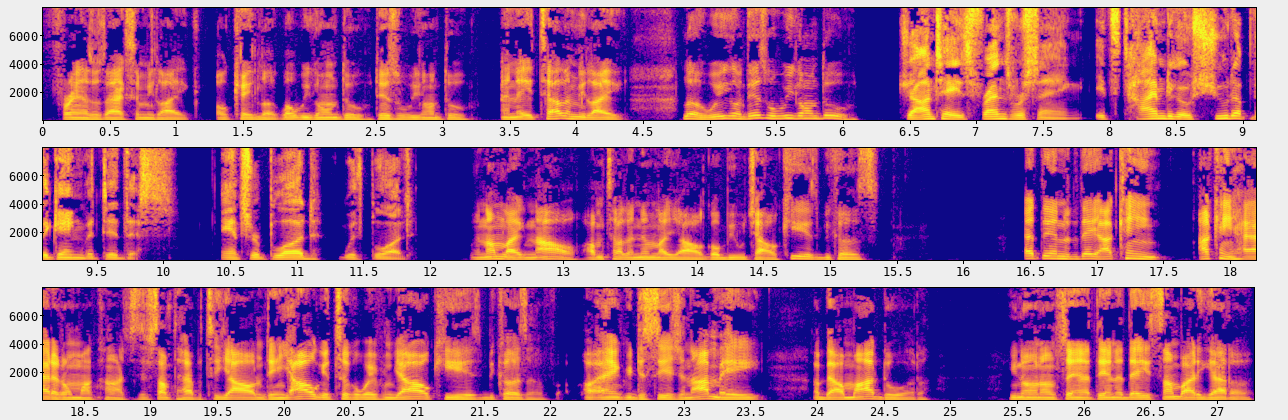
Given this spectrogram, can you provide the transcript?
Friends was asking me like, "Okay, look, what we gonna do? This is what we gonna do?" And they telling me like, "Look, we gonna this is what we gonna do." Jontae's friends were saying, "It's time to go shoot up the gang that did this. Answer blood with blood." And I'm like, "No." I'm telling them like, "Y'all go be with y'all kids because at the end of the day, I can't I can't have it on my conscience if something happened to y'all and then y'all get took away from y'all kids because of an angry decision I made about my daughter. You know what I'm saying? At the end of the day, somebody gotta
